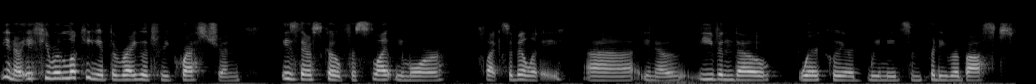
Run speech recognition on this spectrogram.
you know, if you were looking at the regulatory question, is there scope for slightly more flexibility? Uh, you know, even though we're clear we need some pretty robust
